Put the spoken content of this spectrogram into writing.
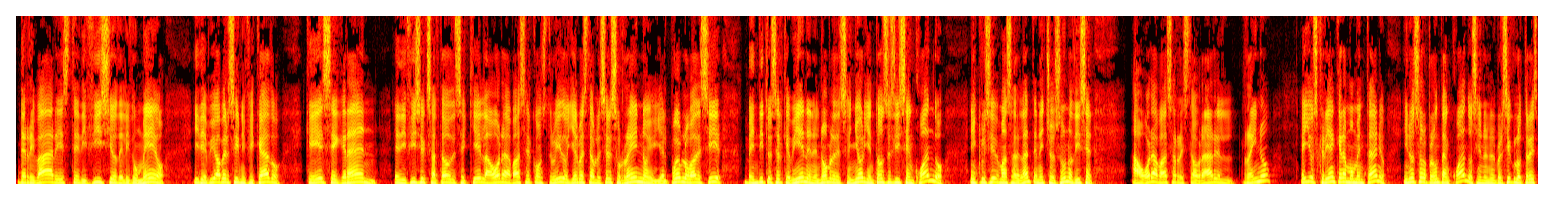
derribar este edificio del Idumeo y debió haber significado que ese gran edificio exaltado de Ezequiel ahora va a ser construido y él va a establecer su reino y el pueblo va a decir, bendito es el que viene en el nombre del Señor. Y entonces dicen, ¿cuándo? Inclusive más adelante en Hechos 1 dicen, ¿ahora vas a restaurar el reino? Ellos creían que era momentáneo y no solo preguntan cuándo, sino en el versículo 3,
